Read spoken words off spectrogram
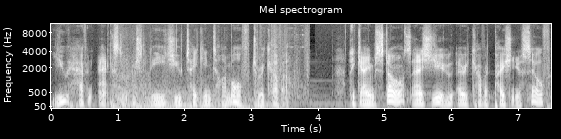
you have an accident which leads you taking time off to recover. The game starts as you, a recovered patient yourself,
